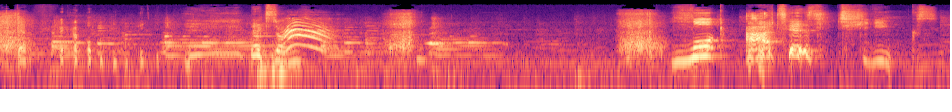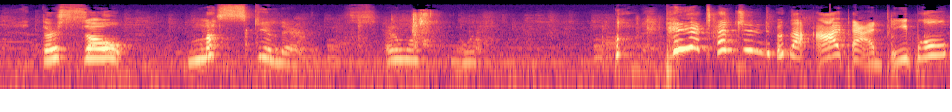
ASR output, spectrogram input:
Film. Next one. Look at his cheeks. They're so muscular. I don't want to know what. Pay attention to the iPad, people.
